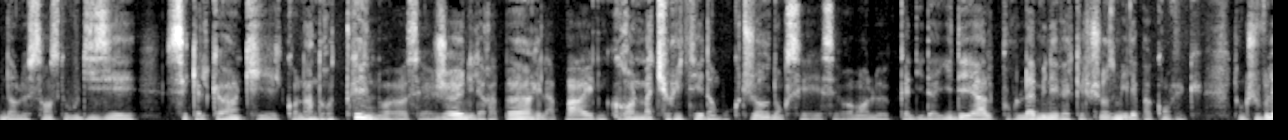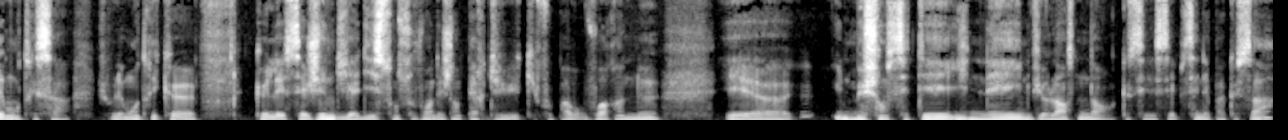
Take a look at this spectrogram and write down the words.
dans le sens que vous disiez, c'est quelqu'un qui qu'on endoctrine. C'est un jeune, il est rappeur, il n'a pas une grande maturité dans beaucoup de choses, donc c'est vraiment le candidat idéal pour l'amener vers quelque chose, mais il n'est pas convaincu. Donc je voulais montrer ça. Je voulais montrer que que les, ces jeunes djihadistes sont souvent des gens perdus, qu'il faut pas voir en eux et euh, une méchanceté innée, une violence. Non, que c'est, ce n'est pas que ça.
